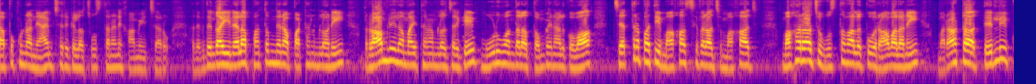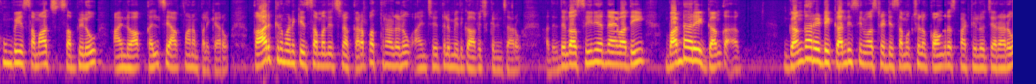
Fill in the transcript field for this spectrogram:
తప్పకుండా న్యాయం జరిగేలా చూస్తానని హామీ ఇచ్చారు. అదేవిధంగా ఈ నెల పంతొమ్మిదిన పట్టణంలోని రామ్లీలా మైదానంలో జరిగే మూడు వందల తొంభై నాలుగవ ఛత్రపతి మహాశివరాజు మహాజ్ మహారాజు ఉత్సవాలకు రావాలని మరాఠా తెర్లీ కుంభీ సమాజ్ సభ్యులు ఆయన కలిసి ఆహ్వానం పలికారు. కార్యక్రమానికి సంబంధించిన కరపత్రాలను ఆయన చేతుల మీదుగా ఆవిష్కరించారు. అదేవిధంగా సీనియర్ న్యాయవాది బండారి గంగ గంగారెడ్డి కంది శ్రీనివాసరెడ్డి సమక్షంలో కాంగ్రెస్ పార్టీలో చేరారు.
